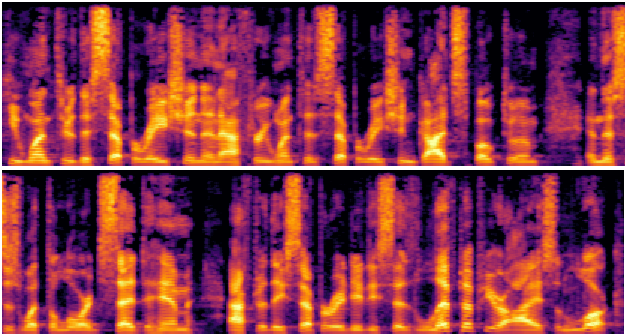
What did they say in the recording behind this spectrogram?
he went through this separation, and after he went through the separation, God spoke to him, and this is what the Lord said to him after they separated. He says, Lift up your eyes and look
